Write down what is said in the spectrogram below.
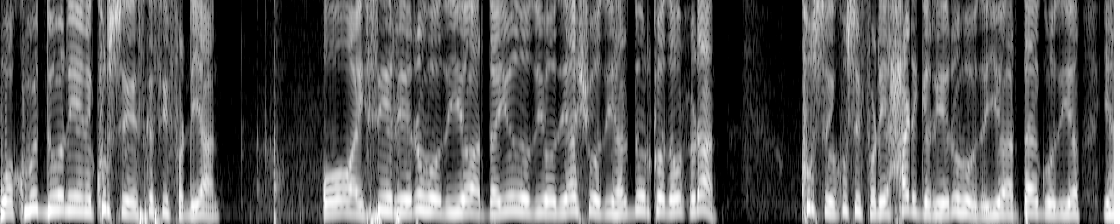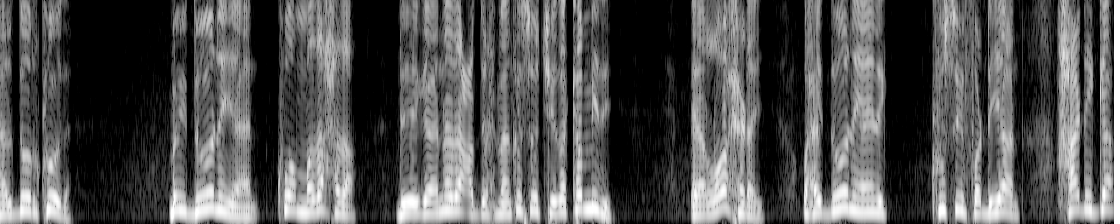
waa kuwa doonaya inay kursiga iska sii fadhiyaan oo ay si reerahooda iyo ardaayadooda iyo odayaashooda iyo haldoorkooda u xidhaan. Kursiga ku sii fadhiya xadhigga reerahooda iyo ardaagooda iyo haldoorkooda. Bay doonayaan kuwa madaxda deegaanada cabdiraxmaan ka soo jeeda ka midi ee loo xidhay. Waxay doonayaan inay ku sii fadhiyaan xadhigga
